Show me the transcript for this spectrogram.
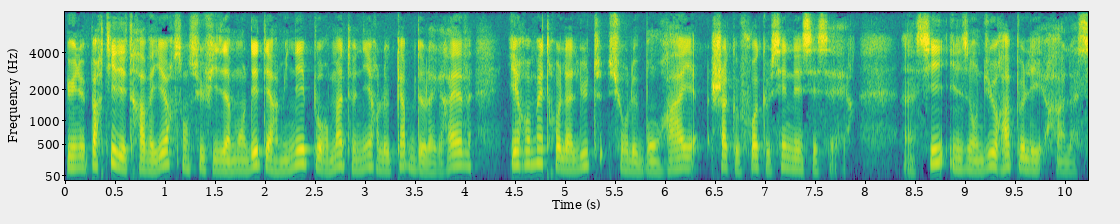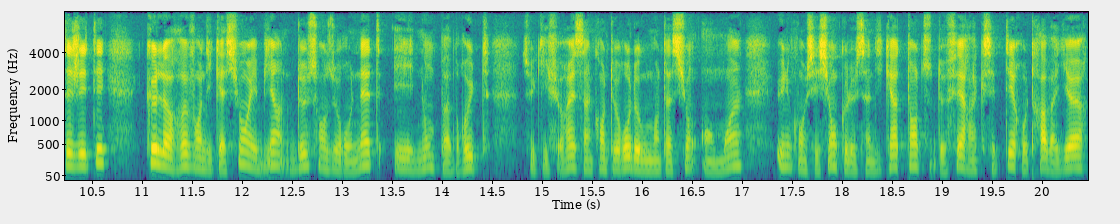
Une partie des travailleurs sont suffisamment déterminés pour maintenir le cap de la grève et remettre la lutte sur le bon rail chaque fois que c'est nécessaire. Ainsi, ils ont dû rappeler à la CGT que leur revendication est bien 200 euros net et non pas brut, ce qui ferait 50 euros d'augmentation en moins, une concession que le syndicat tente de faire accepter aux travailleurs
